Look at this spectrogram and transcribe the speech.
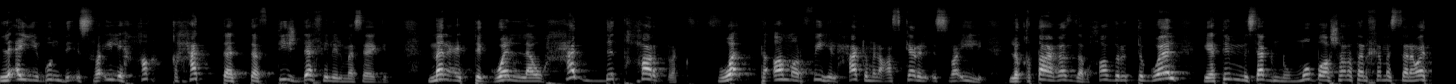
لأي جندي إسرائيلي حق حتى التفتيش داخل المساجد. منع التجوال لو حد اتحرك في وقت أمر فيه الحاكم العسكري الإسرائيلي لقطاع غزة بحظر التجوال يتم سجنه مباشرة خمس سنوات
